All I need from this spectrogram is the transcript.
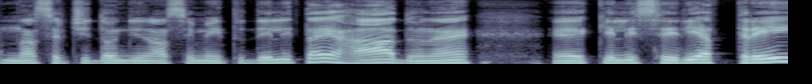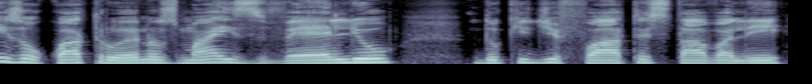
na certidão de nascimento dele, está errado, né? É, que ele seria três ou quatro anos mais velho do que de fato estava ali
